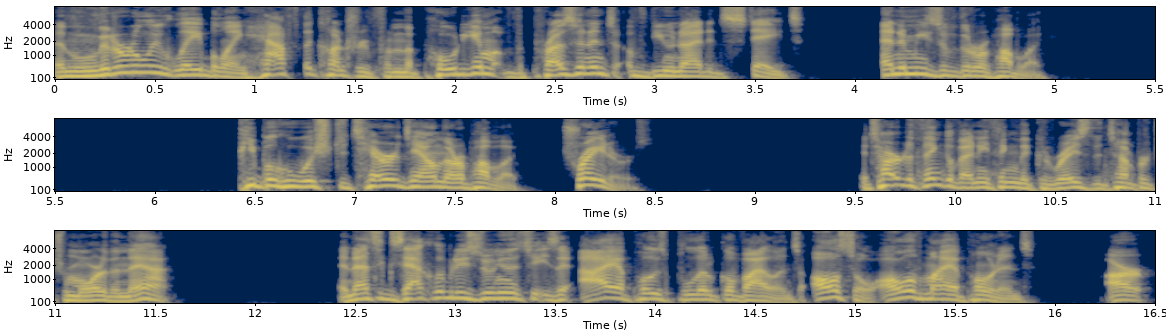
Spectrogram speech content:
than literally labeling half the country from the podium of the President of the United States enemies of the Republic? People who wish to tear down the Republic, traitors. It's hard to think of anything that could raise the temperature more than that. And that's exactly what he's doing. This he's like, I oppose political violence. Also, all of my opponents are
